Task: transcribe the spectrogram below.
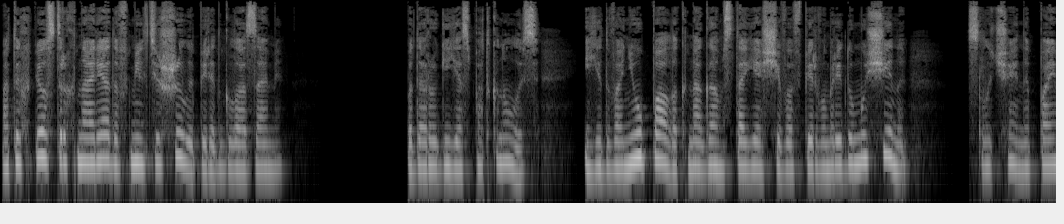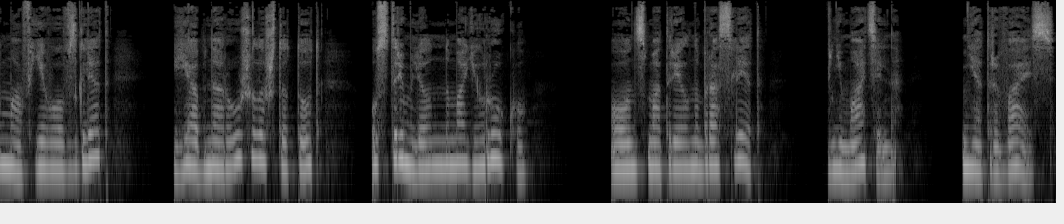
от их пестрых нарядов мельтешило перед глазами. По дороге я споткнулась и едва не упала к ногам стоящего в первом ряду мужчины. Случайно поймав его взгляд, я обнаружила, что тот устремлен на мою руку. Он смотрел на браслет, внимательно, не отрываясь.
